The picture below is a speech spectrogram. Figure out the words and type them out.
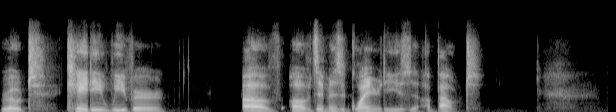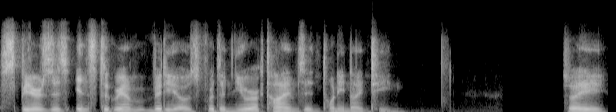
wrote Katie Weaver of of 这边是关于的意思 about。Spears' Instagram videos for the New York Times in 2019。所以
